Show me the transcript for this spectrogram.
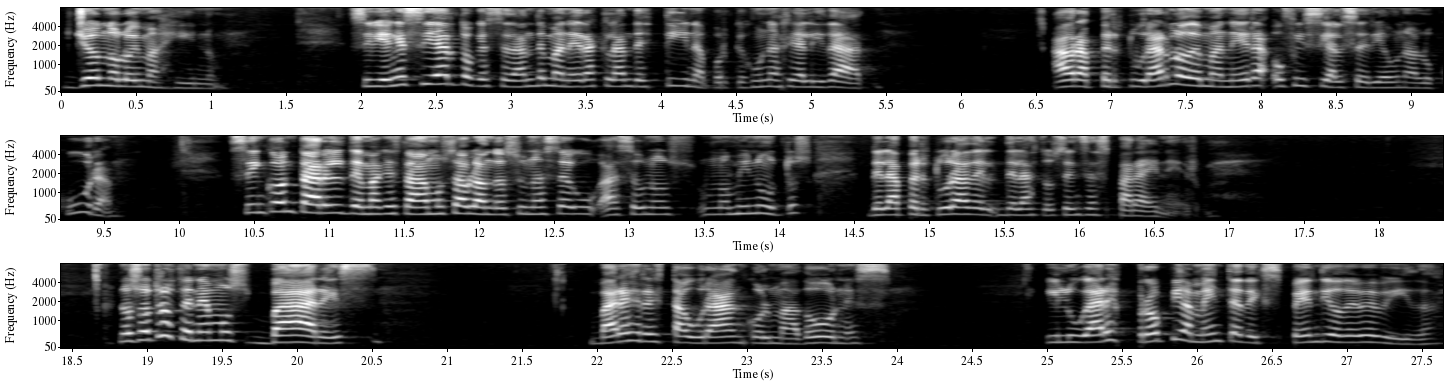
Yo no lo imagino. Si bien es cierto que se dan de manera clandestina, porque es una realidad, ahora aperturarlo de manera oficial sería una locura. Sin contar el tema que estábamos hablando hace, unos, minutos de la apertura de, de las docencias para enero. Nosotros tenemos bares, bares, restaurantes, colmadones y lugares propiamente de expendio de bebida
